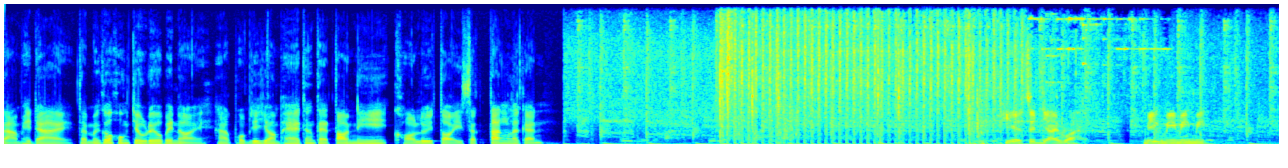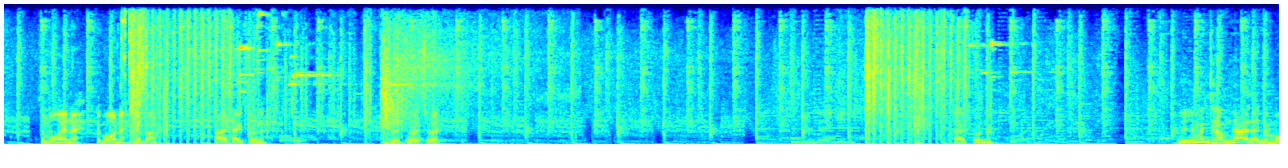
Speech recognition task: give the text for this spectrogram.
สามให้ได้ แต่มันก็คงจะเร็วไปหน่อย หากผมจะยอมแพ้ตั้งแต่ตอนนี้ขอลุยต่ออีกสักตั้งแล้วกันเฮียเส้นใหญ่ว่ะมีอีกมีอีกมีอีกมีอีกสโมกให้หน่อยสโมกหน่อยอย่าบังตายตายอีกตัวหนึงสวยสวยสวย ยิงได้ยิงตายตัวหนึงเดี๋ยวนี้มันทำได้เหรอนะโม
